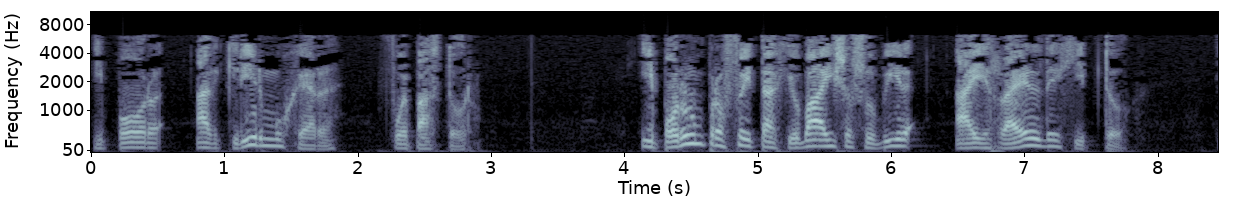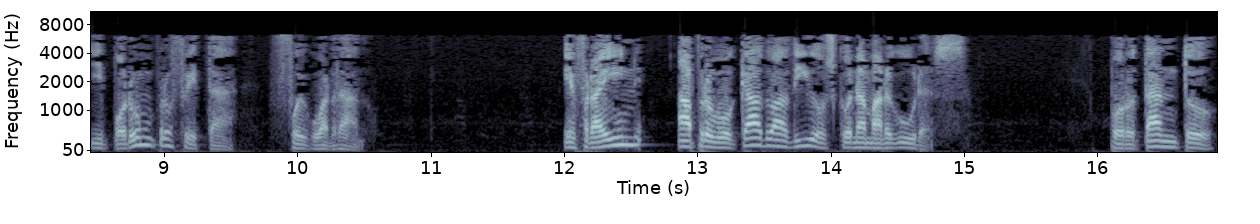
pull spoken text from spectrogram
y por adquirir mujer fue pastor. Y por un profeta Jehová hizo subir a Israel de Egipto, y por un profeta fue guardado. Efraín ha provocado a Dios con amarguras. Por tanto,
